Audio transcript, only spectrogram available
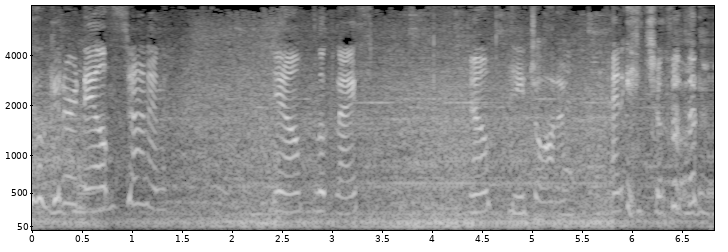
go get our nails done and, you know, look nice. No? And eat gelato. And eat gelato.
